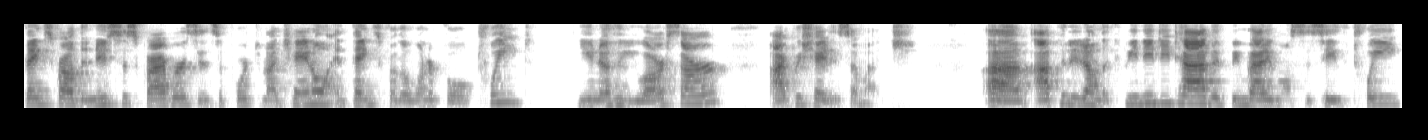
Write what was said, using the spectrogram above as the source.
Thanks for all the new subscribers and support to my channel. And thanks for the wonderful tweet you know who you are, sir. I appreciate it so much. Um, I put it on the community tab if anybody wants to see the tweet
